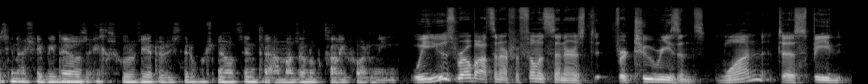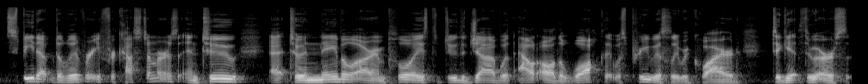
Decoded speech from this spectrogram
si naše video z exkurzie do distribučného centra Amazonu v Kalifornii. We use robots in our fulfillment centers for two reasons. One, to speed speed up delivery for customers, and two, uh, to enable our employees to do the job without all the walk that was previously required to get through Earth's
